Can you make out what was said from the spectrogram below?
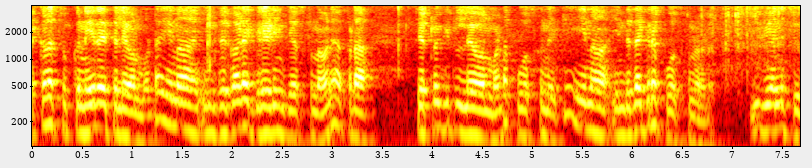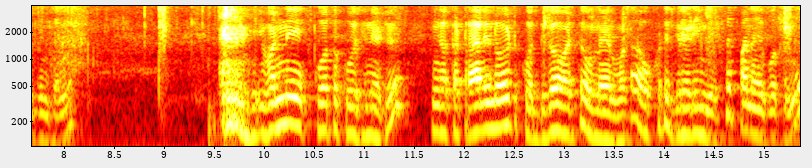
ఎక్కడ చుక్క నీరు అయితే లేవనమాట ఈయన ఇంటి కాడే గ్రేడింగ్ చేసుకున్నామని అక్కడ చెట్లు గిట్లు లేవనమాట పోసుకునేకి. ఈయన ఇంటి దగ్గరే పోసుకున్నాడు. ఇవి అన్నీ చూపించండి. ఇవన్నీ కోత కోసినట్టు ఇంకా అక్కడ ట్రాలీలో ఒకటి కొద్దిగా పడితే ఉన్నాయన్నమాట. ఒకటి గ్రేడింగ్ చేస్తే పని అయిపోతుంది.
